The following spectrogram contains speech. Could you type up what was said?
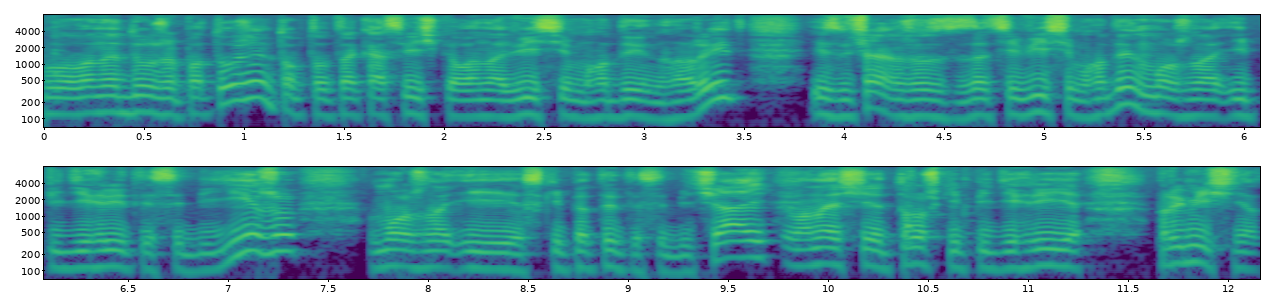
бо вони дуже потужні. Тобто така свічка вона 8 годин горить. І звичайно за ці 8 годин можна і підігріти собі їжу, можна і скип'ятити собі чай. Вона ще трошки підігріє приміщення.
